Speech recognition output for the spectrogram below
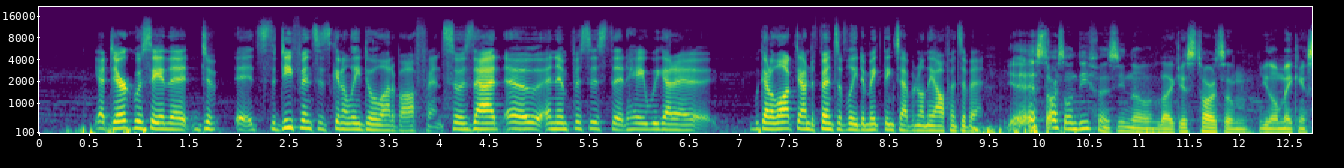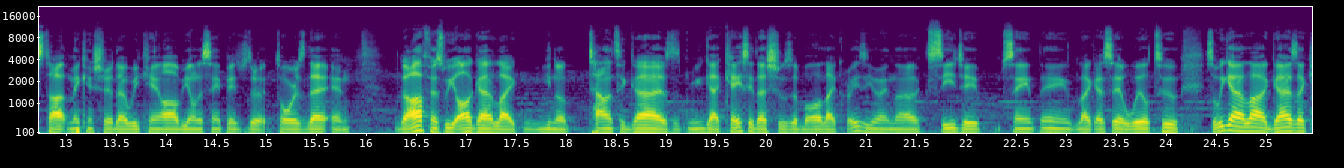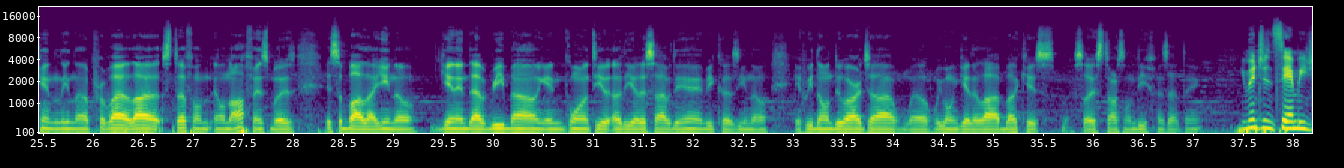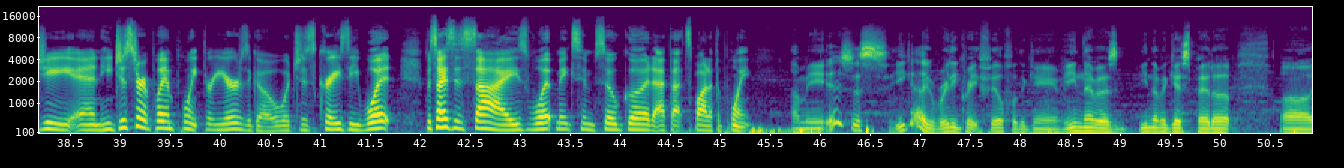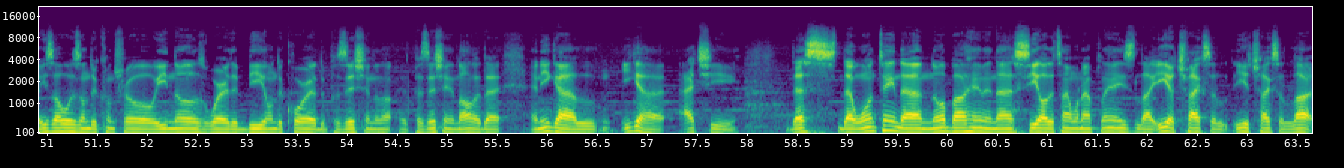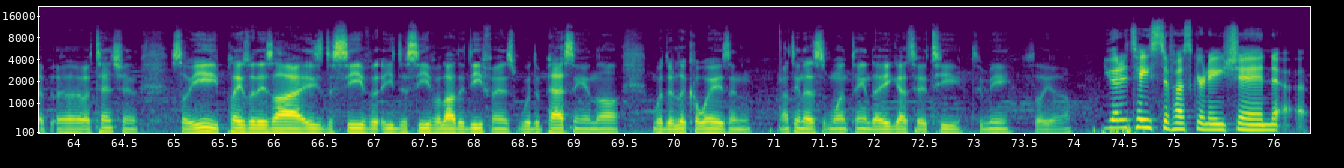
Yeah, Derrick was saying that de- it's the defense is going to lead to a lot of offense. So is that uh, an emphasis that hey, we got to we got to lock down defensively to make things happen on the offensive end. Yeah, it starts on defense. You know, like it starts on you know making stop, making sure that we can all be on the same page towards that, and the offense, we all got like you know talented guys. You got Keisei that shoots the ball like crazy right now. CJ, same thing. Like I said, Will too. So we got a lot of guys that can you know provide a lot of stuff on, on offense. But it's, it's about like you know getting that rebound and going to the, uh, the other side of the end because you know if we don't do our job, well, we won't get a lot of buckets. So it starts on defense, I think. You mentioned Sammy G, and he just started playing point three years ago, which is crazy. What, besides his size, what makes him so good at that spot at the point? I mean, it's just he got a really great feel for the game. He never he never gets sped up. Uh, he's always under control. He knows where to be on the court, the position, uh, position, and all of that. And he got he got actually that's that one thing that I know about him and I see all the time when I play. He's like he attracts a he attracts a lot of uh, attention. So he plays with his eye. He's deceive he deceive a lot of defense with the passing and all with the lookaways. And I think that's one thing that he got to a T to me. So yeah. You got a taste of Husker Nation uh,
